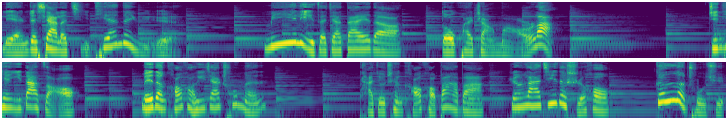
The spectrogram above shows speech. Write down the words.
连着下了几天的雨。米莉在家待的都快长毛了。今天一大早，没等考考一家出门，他就趁考考爸爸扔垃圾的时候跟了出去。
